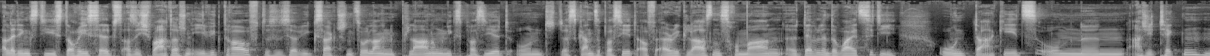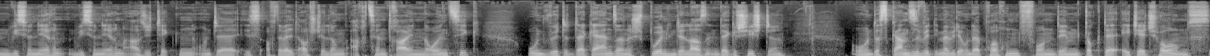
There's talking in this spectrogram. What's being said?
allerdings die Story selbst, also ich warte da schon ewig drauf. Das ist ja wie gesagt schon so lange eine Planung, nichts passiert. Und das Ganze basiert auf Eric Larsons Roman äh, Devil in the White City. Und da geht es um einen Architekten, einen visionären, visionären Architekten. Und der ist auf der Weltausstellung 1893 und würde da gern seine Spuren hinterlassen in der Geschichte. Und das Ganze wird immer wieder unterbrochen von dem Dr. H.H. Holmes.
